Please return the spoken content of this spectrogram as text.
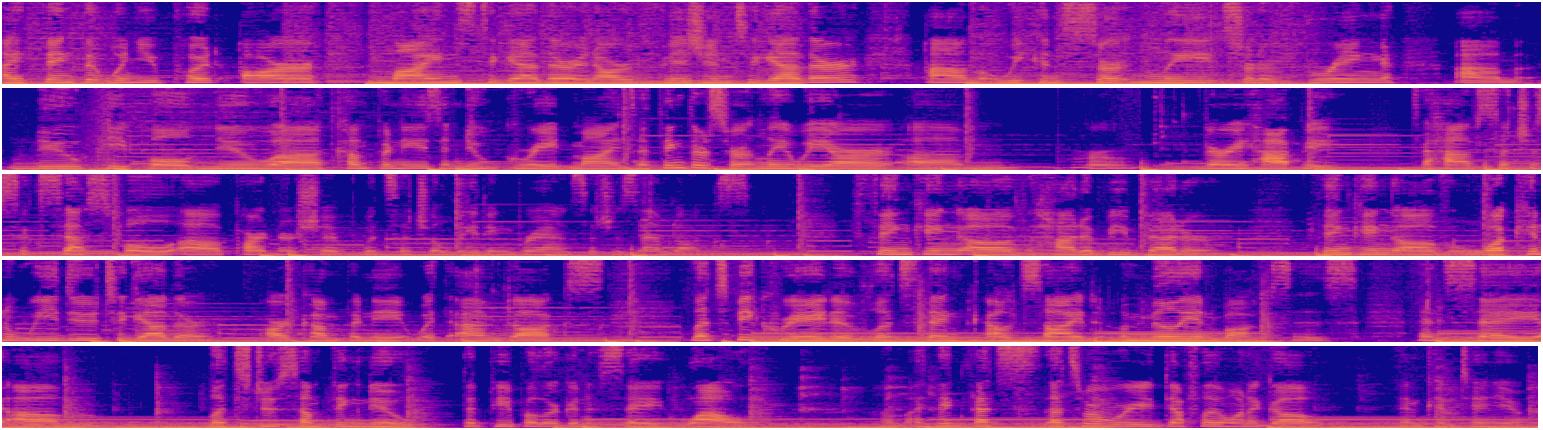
I think that when you put our minds together and our vision together, um, we can certainly sort of bring um, new people, new uh, companies, and new great minds. I think there's certainly we are um, we're very happy to have such a successful uh, partnership with such a leading brand such as Amdocs. Thinking of how to be better, thinking of what can we do together, our company with Amdocs. Let's be creative. Let's think outside a million boxes and say, um, let's do something new that people are going to say, wow. Um, I think that's that's where we definitely want to go and continue.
